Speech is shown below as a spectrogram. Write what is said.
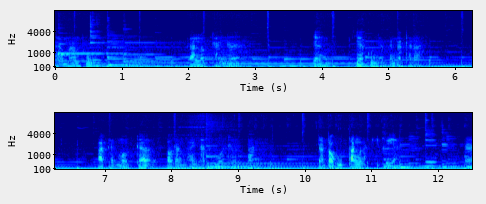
nggak mampu. Kalau dana yang dia gunakan adalah pakai modal orang lain atau modal bank atau hutang lah gitu ya. Nah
